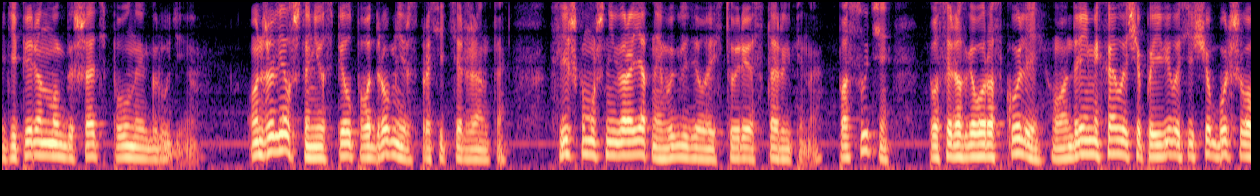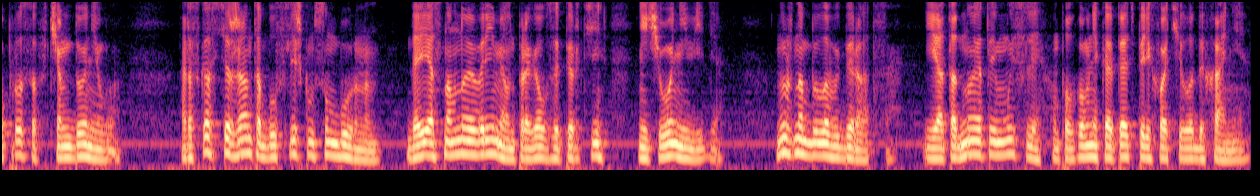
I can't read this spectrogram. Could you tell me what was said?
и теперь он мог дышать полной грудью. Он жалел, что не успел подробнее расспросить сержанта. Слишком уж невероятной выглядела история Старыпина. По сути, после разговора с Колей у Андрея Михайловича появилось еще больше вопросов, чем до него. Рассказ сержанта был слишком сумбурным, да и основное время он провел заперти, ничего не видя. Нужно было выбираться. И от одной этой мысли у полковника опять перехватило дыхание.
